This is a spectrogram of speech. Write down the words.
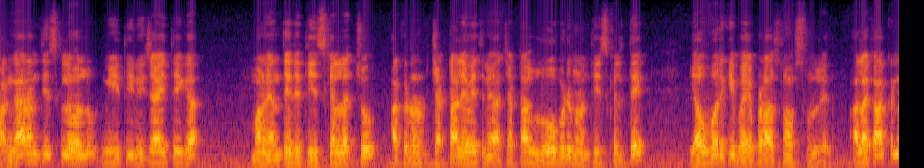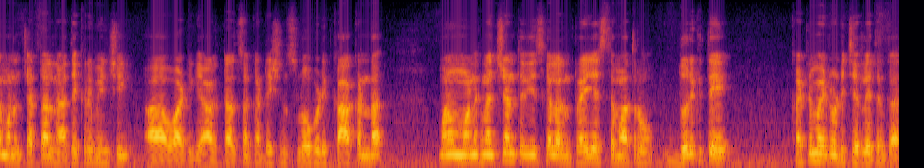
బంగారం తీసుకెళ్ళే వాళ్ళు నీతి నిజాయితీగా మనం ఎంతైతే తీసుకెళ్ళొచ్చో అక్కడ ఉన్న చట్టాలు ఏవైతున్నాయో ఆ చట్టాలు లోబడి మనం తీసుకెళ్తే ఎవ్వరికీ భయపడాల్సిన అవసరం లేదు. అలా కాకుండా మనం చట్టాలను అతిక్రమించి ఆ వాటికి ఆ టర్మ్స్ అండ్ కండిషన్స్ లోబడి కాకుండా మనం మనకు నచ్చినంత తీసుకెళ్ళాలని ట్రై చేస్తే మాత్రం దొరికితే కఠినమైనటువంటి చర్యలు అయితే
